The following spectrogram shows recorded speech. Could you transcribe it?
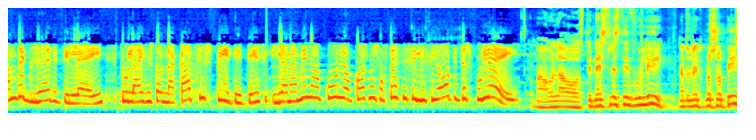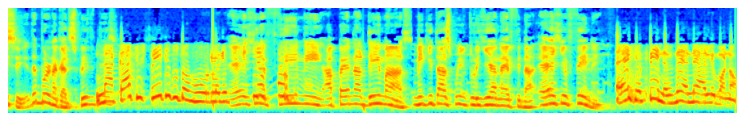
αν δεν ξέρει τι λέει, τουλάχιστον να κάτσει σπίτι της για να μην ακούει ο κόσμος αυτές τις ηλικιότητες που λέει. Μα ο λαός την έστειλε στη Βουλή να τον εκπροσωπήσει. Δεν μπορεί να κάτσει σπίτι. της. Να κάτσει σπίτι του το βούρλο. Γιατί Έχει ευθύνη απέναντί μας. Μην κοιτάς που λειτουργεί ανεύθυνα. Έχει ευθύνη. Έχει ευθύνες, ναι, ναι, αλίμονο.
